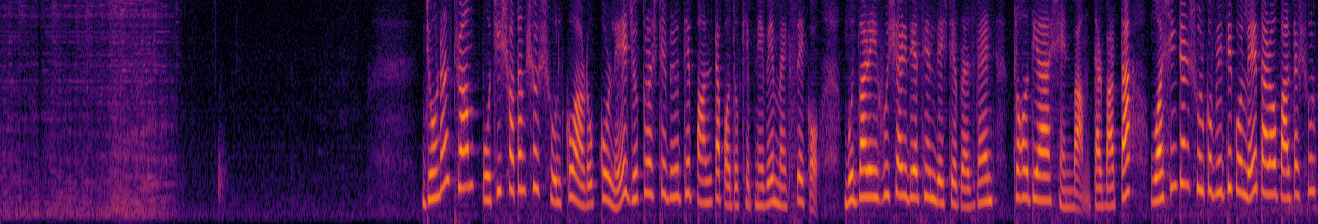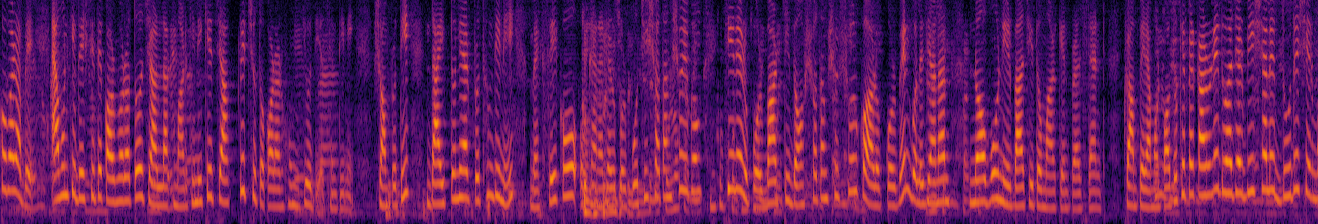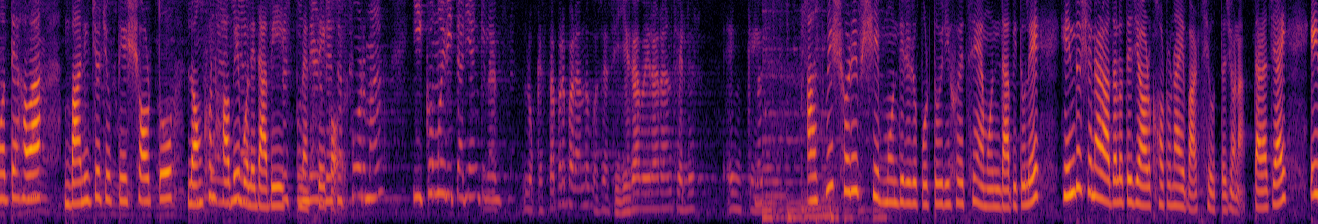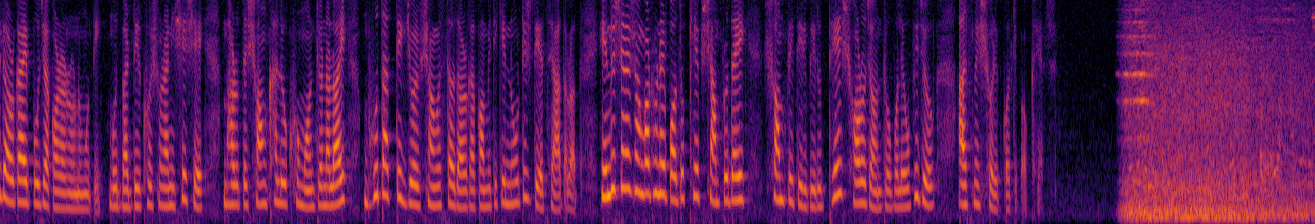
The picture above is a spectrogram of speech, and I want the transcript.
ডোনাল্ড ট্রাম্প পঁচিশ শতাংশ শুল্ক আরোপ করলে যুক্তরাষ্ট্রের বিরুদ্ধে পাল্টা পদক্ষেপ নেবে মেক্সিকো। বুধবার এই হুঁশিয়ারি দিয়েছেন দেশটির প্রেসিডেন্ট ক্লদিয়া শেনবাম তার বার্তা ওয়াশিংটন শুল্ক বৃদ্ধি করলে তারাও পাল্টা শুল্ক বাড়াবে। এমনকি দেশটিতে কর্মরত চার লাখ মার্কিনীকে চাকরিচ্যুত করার হুমকিও দিয়েছেন তিনি। সম্প্রতি দায়িত্ব নেয়ার প্রথম দিনেই মেক্সিকো ও কানাডার উপর পঁচিশ শতাংশ এবং চীনের উপর বাড়তি দশ শতাংশ শুল্ক আরোপ করবেন বলে জানান নবনির্বাচিত মার্কিন প্রেসিডেন্ট। ট্রাম্পের এমন পদক্ষেপের কারণে দু হাজার বিশ সালে দু দেশের মধ্যে হওয়া বাণিজ্য চুক্তির শর্ত লঙ্ঘন হবে বলে দাবি মেক্সিকো। আজমির শরীফ শিব মন্দিরের উপর তৈরি হয়েছে এমন দাবি তুলে হিন্দু সেনার আদালতে যাওয়ার ঘটনায় বাড়ছে উত্তেজনা। তারা চায় এই দরগায় পূজা করার অনুমতি। বুধবার দীর্ঘ শুনানি শেষে ভারতের সংখ্যালঘু মন্ত্রণালয়, ভূতাত্ত্বিক জরিপ সংস্থা ও দরগা কমিটিকে নোটিশ দিয়েছে আদালত। হিন্দু সেনা সংগঠনের পদক্ষেপ সাম্প্রদায়িক সম্প্রীতির বিরুদ্ধে ষড়যন্ত্র বলে অভিযোগ আজমির শরীফ কর্তৃপক্ষের।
